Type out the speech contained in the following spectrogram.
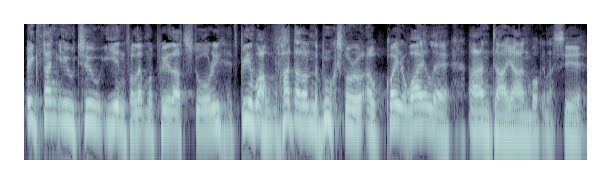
Big thank you to Ian for letting me play that story. It's been while. We've had that on the books for a, a, quite a while there. And Diane, what can I say?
